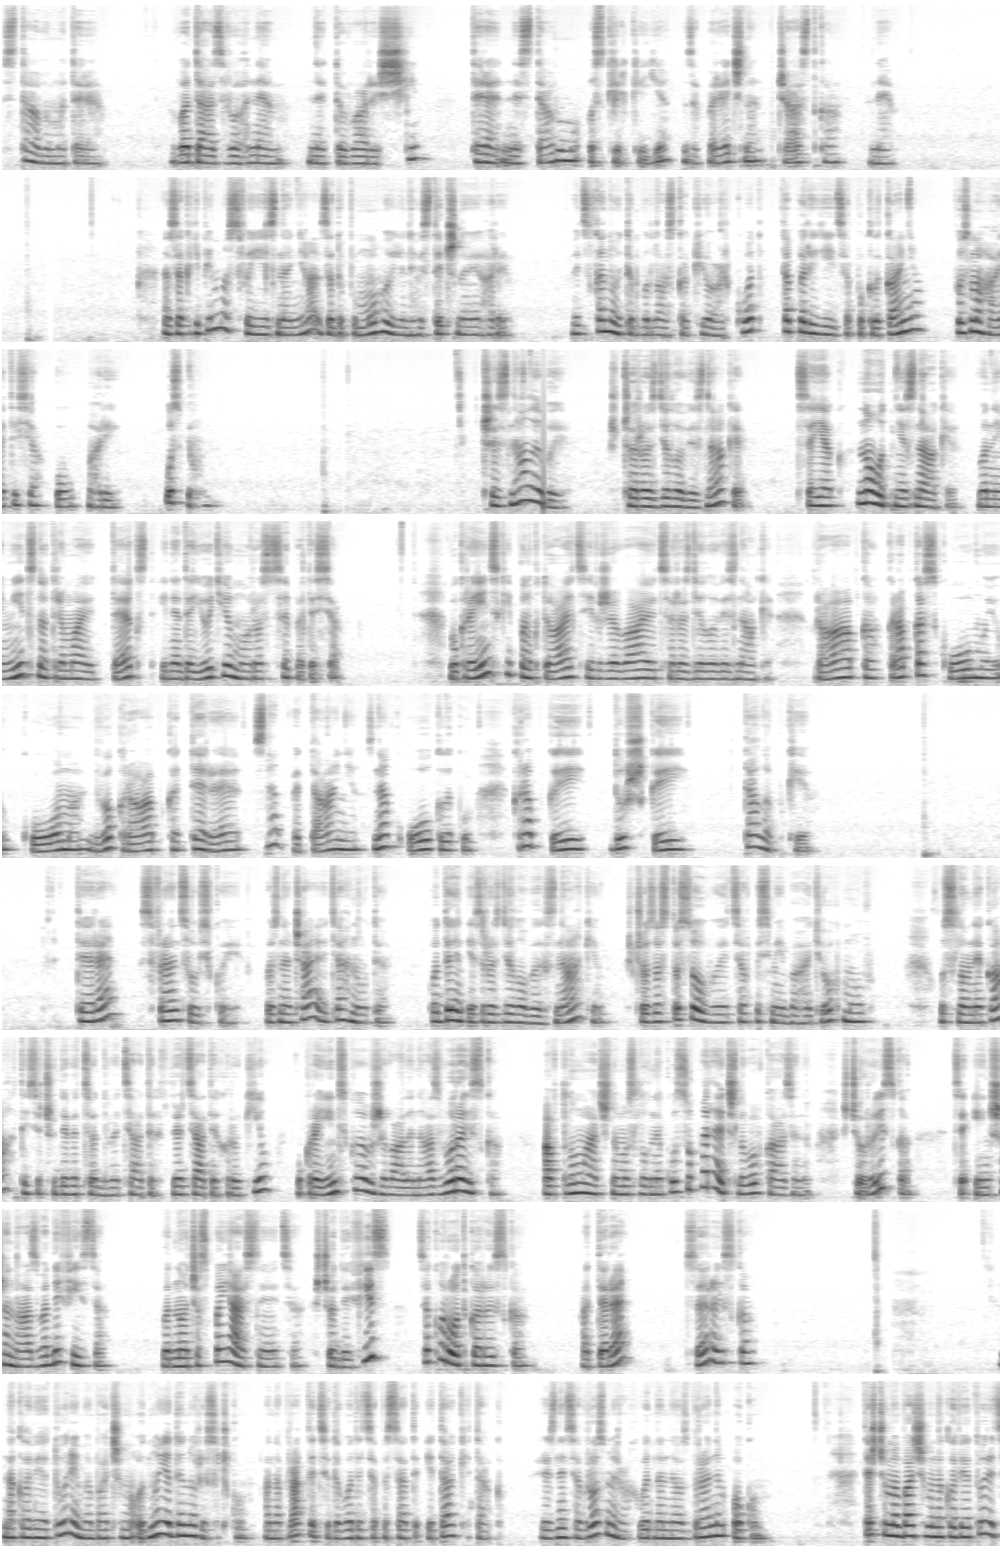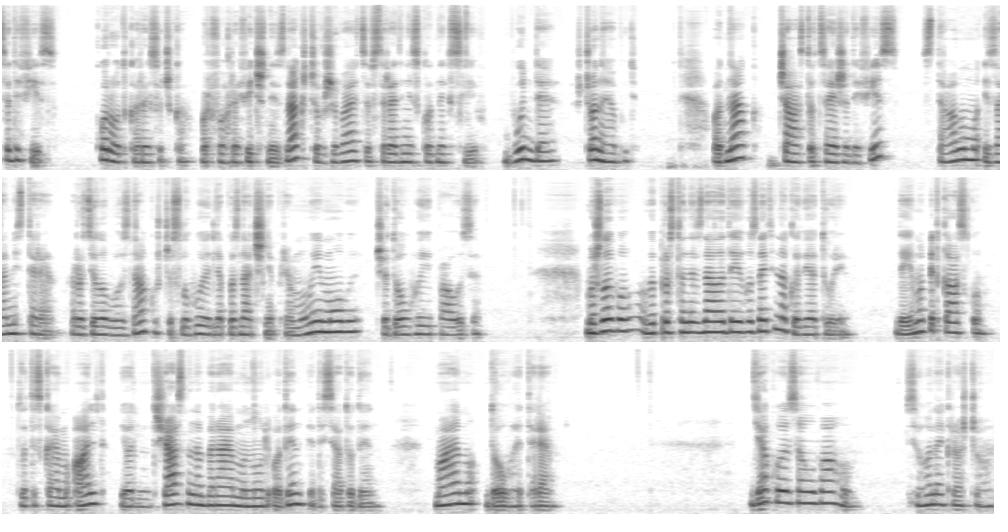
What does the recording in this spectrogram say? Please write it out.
Ставимо тере. Вода з вогнем не товариші, тере не ставимо, оскільки є заперечна частка не. Закріпімо свої знання за допомогою лінгвістичної гри. Відскануйте, будь ласка, QR-код та перейдіть за покликанням, позмагайтеся у грі. Успіху! Чи знали ви, що розділові знаки це як нотні знаки, вони міцно тримають текст і не дають йому розсипатися. В українській пунктуації вживаються розділові знаки крапка, крапка з комою, кома, двокрапка, тире, знак питання, знак оклику, крапки, дужки та лапки. Тире з французької означає тягнути один із розділових знаків, що застосовується в письмі багатьох мов. У словниках 1920-30-х років українською вживали назву риска, а в тлумачному словнику суперечливо вказано, що риска це інша назва дефіса. Водночас пояснюється, що дефіс це коротка риска, а тере це риска. На клавіатурі ми бачимо одну єдину рисочку, а на практиці доводиться писати і так, і так. Різниця в розмірах видна неозброєним оком. Те, що ми бачимо на клавіатурі, це дефіс, коротка рисочка, орфографічний знак, що вживається всередині складних слів, будь-де, що-небудь. Однак часто цей же дефіс ставимо і замість тере, розділового знаку, що слугує для позначення прямої мови чи довгої паузи. Можливо, ви просто не знали, де його знайти на клавіатурі. Даємо підказку, затискаємо Alt і одночасно набираємо 0151. Маємо довге тере. Дякую за увагу! Всього найкращого!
